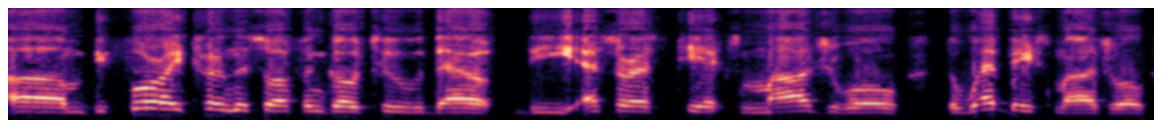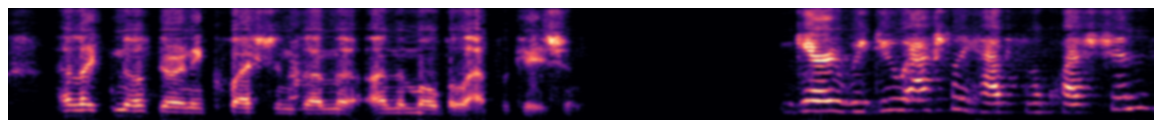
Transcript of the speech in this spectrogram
um, before I turn this off and go to the, the SRS-TX module, the web-based module, I'd like to know if there are any questions on the on the mobile application. Gary, we do actually have some questions.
